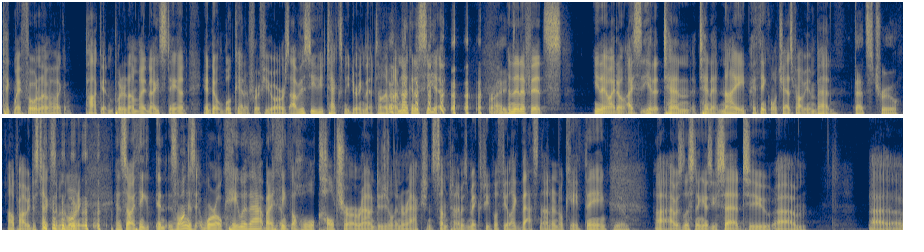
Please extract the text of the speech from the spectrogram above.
take my phone and I have like a pocket and put it on my nightstand and don't look at it for a few hours, obviously if you text me during that time, I'm not going to see it. Right. And then if it's, you know, I don't I see it at 10, 10 at night, I think, well, Chad's probably in bed. That's true. I'll probably just text him in the morning. and so I think, and as long as we're okay with that, but I think the whole culture around digital interaction sometimes makes people feel like that's not an okay thing. Yeah. Uh, I was listening, as you said, to um, uh,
